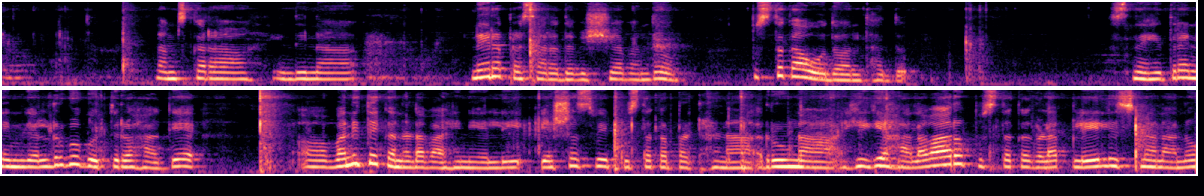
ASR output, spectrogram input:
ನಮಸ್ಕಾರ. ಇಂದಿನ ನೇರ ಪ್ರಸಾರದ ವಿಷಯ ಬಂದು ಪುಸ್ತಕ ಓದುವಂಥದ್ದು. ಸ್ನೇಹಿತರೆ, ನಿಮಗೆಲ್ರಿಗೂ ಗೊತ್ತಿರೋ ಹಾಗೆ ವನಿತೆ ಕನ್ನಡ ವಾಹಿನಿಯಲ್ಲಿ ಯಶಸ್ವಿ ಪುಸ್ತಕ ಪಠಣ, ಋಣ, ಹೀಗೆ ಹಲವಾರು ಪುಸ್ತಕಗಳ ಪ್ಲೇಲಿಸ್ಟ್ನ ನಾನು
